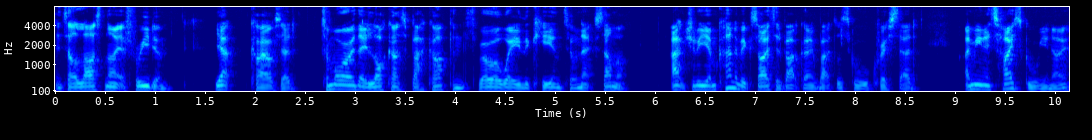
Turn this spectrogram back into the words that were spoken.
It's our last night of freedom. Yep, Kyle said. Tomorrow they lock us back up and throw away the key until next summer. Actually, I'm kind of excited about going back to school, Chris said. I mean, it's high school, you know.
